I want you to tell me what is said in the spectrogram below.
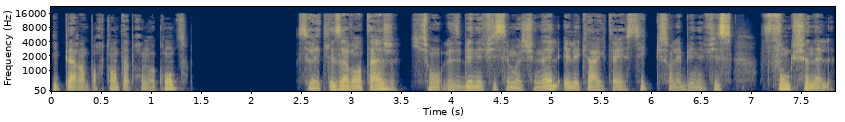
hyper importantes à prendre en compte. Ça va être les avantages qui sont les bénéfices émotionnels et les caractéristiques qui sont les bénéfices fonctionnels.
